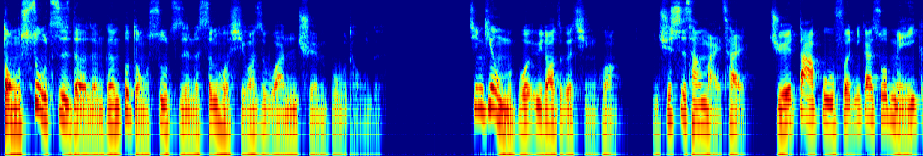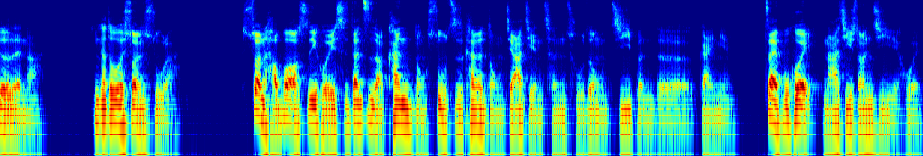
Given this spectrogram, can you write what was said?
懂数字的人跟不懂数字人的生活习惯是完全不同的。今天我们不会遇到这个情况，你去市场买菜，绝大部分应该说每一个人啊，应该都会算数啦。算的好不好是一回事，但至少看得懂数字，看得懂加减乘除这种基本的概念。再不会拿计算机也会。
